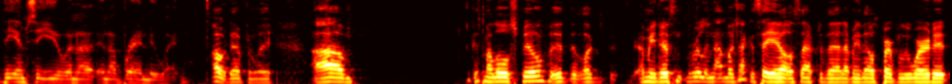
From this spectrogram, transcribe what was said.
the mcu in a in a brand new way Oh, definitely. Um, I guess my little spill. It, like, I mean, there's really not much I can say else after that. I mean, that was perfectly worded.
